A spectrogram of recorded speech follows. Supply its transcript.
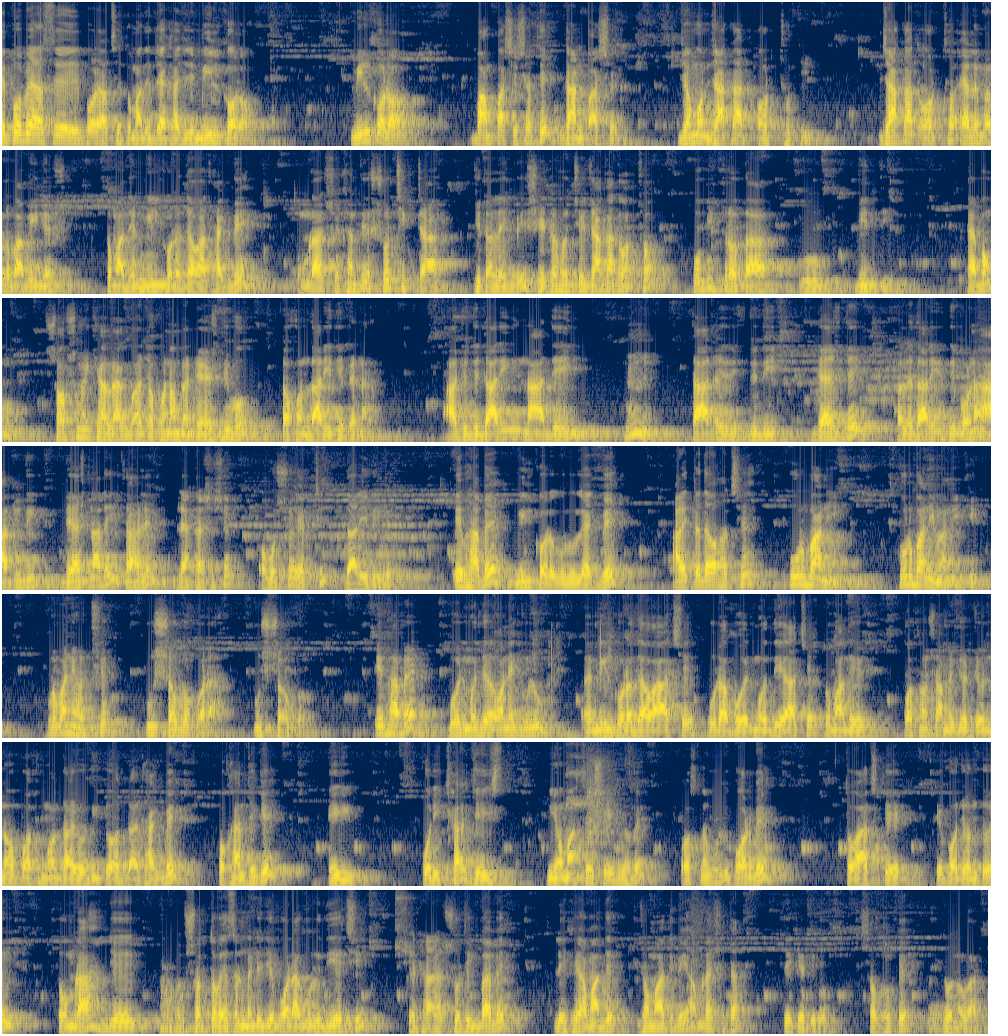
এরপরে আছে এরপরে আছে তোমাদের দেখা যে মিল করো। মিল করো বাম পাশের সাথে ডান পাশের। যেমন জাকাত অর্থ কী? জাকাত অর্থ এলোমেলোভাবেই তোমাদের মিল করে দেওয়া থাকবে। তোমরা সেখান থেকে সঠিকটা যেটা লিখবে সেটা হচ্ছে জাকাত অর্থ পবিত্রতা ও বৃদ্ধি। এবং সবসময় খেয়াল রাখবা, যখন আমরা ড্যাশ দিব, তখন দাড়ি দিবে না। আর যদি দাড়ি না দেই, হুম, তাহলে যদি ড্যাশ দেই, তাহলে দাড়ি দিব না। আর যদি ড্যাশ না দেই, তাহলে লেখা শেষে অবশ্যই একটি দাড়ি দিবে। এভাবে মিল করগুলো লিখবে। আরেকটা দেওয়া হচ্ছে কোরবানি। কোরবানি মানে কি? কোরবানি হচ্ছে উৎসর্গ করা, উৎসর্গ। এভাবে বইয়ের মধ্যে অনেকগুলো মিল করে দেওয়া আছে, পুরা বইয়ের মধ্যে আছে। তোমাদের প্রথম সাময়িকের জন্য প্রথম অধ্যায় ও দ্বিতীয় অধ্যায় থাকবে। ওখান থেকে এই পরীক্ষার যেই নিয়ম আছে, সেইভাবে প্রশ্নগুলি পড়বে। তো আজকে এ পর্যন্তই। তোমরা যে সত্য অ্যাসাইনমেন্টে যে পড়াগুলো দিয়েছি, সেটা সঠিকভাবে লিখে আমাদের জমা দেবে আমরা সেটা রেখে দেব। সকলকে ধন্যবাদ।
